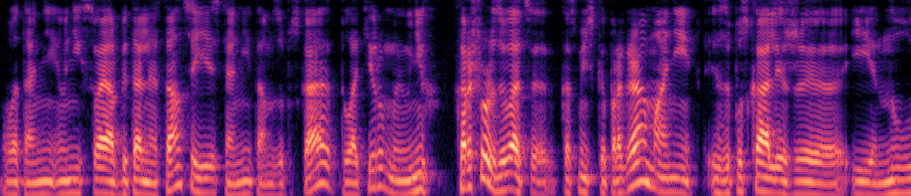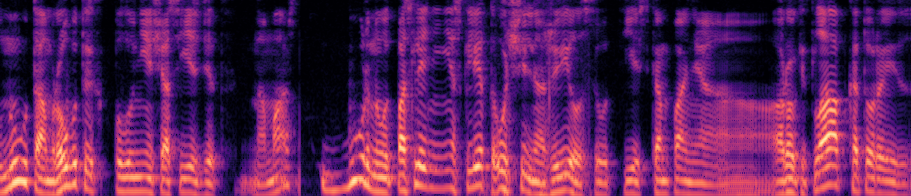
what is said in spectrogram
вот они, у них своя орбитальная станция есть, они там запускают, пилотируемые, у них хорошо развивается космическая программа, они запускали же и на Луну, там роботы по Луне сейчас ездят на Марс. Бурно, вот последние несколько лет очень сильно оживилось. Вот есть компания Rocket Lab, которая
